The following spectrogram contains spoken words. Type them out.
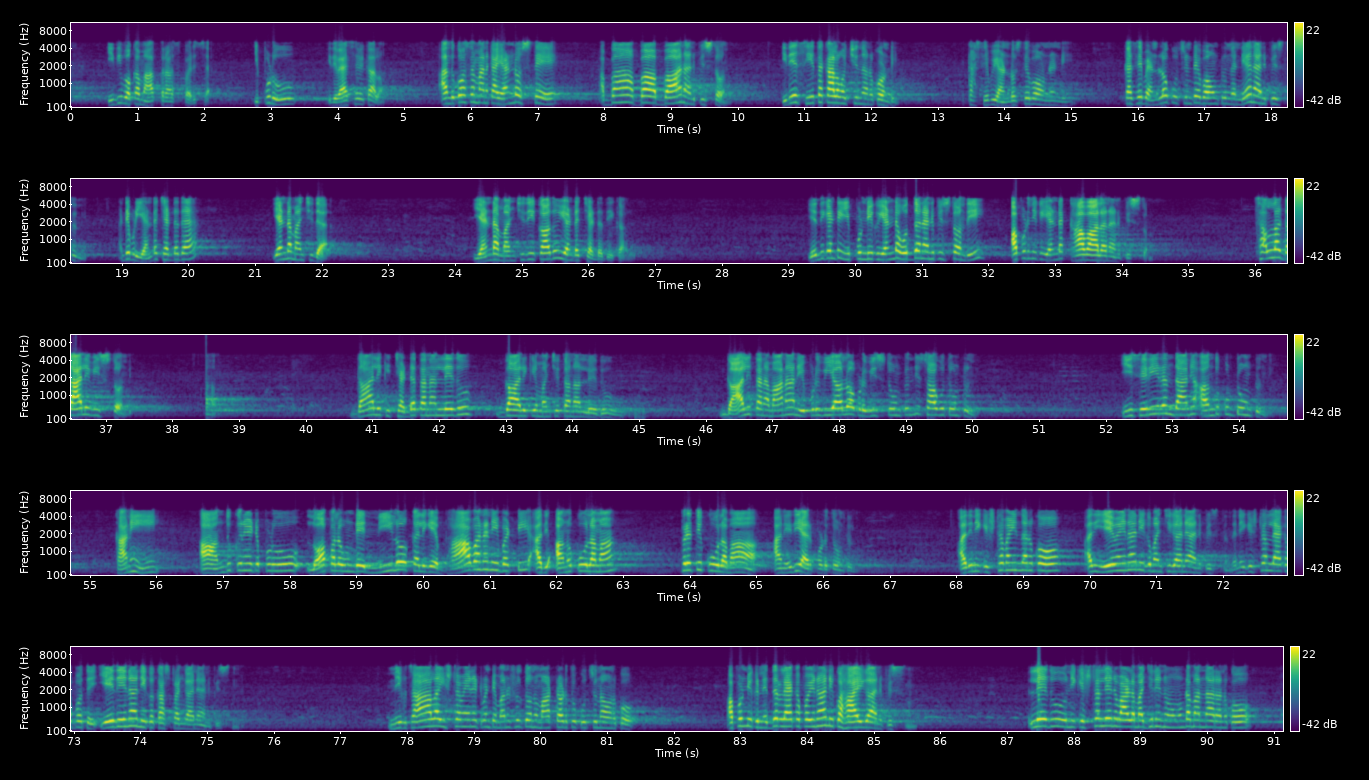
ఇది ఒక మాత్రా స్పర్శ ఇప్పుడు ఇది వేసవికాలం అందుకోసం మనకు ఆ ఎండ వస్తే అబ్బా అబ్బా అబ్బా అని అనిపిస్తోంది. ఇదే శీతకాలం వచ్చింది అనుకోండి కాసేపు ఎండ వస్తే బాగుండండి. కాసేపు ఎండలో కూర్చుంటే బాగుంటుందండి అని అనిపిస్తుంది. అంటే ఇప్పుడు ఎండ చెడ్డదా? ఎండ మంచిదా? ఎండ మంచిది కాదు ఎండ చెడ్డది కాదు. ఎందుకంటే ఇప్పుడు నీకు ఎండ వద్దని అనిపిస్తోంది అప్పుడు నీకు ఎండ కావాలని అనిపిస్తుంది. చల్ల గాలి వీస్తోంది. గాలికి చెడ్డతనం లేదు గాలికి మంచితనం లేదు. గాలి తన మానాన్ని ఎప్పుడు వీయాలో అప్పుడు వీస్తూ ఉంటుంది సాగుతూ ఉంటుంది. ఈ శరీరం దాన్ని అందుకుంటూ ఉంటుంది. కానీ ఆ అందుకునేటప్పుడు లోపల ఉండే నీలో కలిగే భావనని బట్టి అది అనుకూలమా ప్రతికూలమా అనేది ఏర్పడుతూ ఉంటుంది. అది నీకు ఇష్టమైందనుకో అది ఏమైనా నీకు మంచిగానే అనిపిస్తుంది. నీకు ఇష్టం లేకపోతే ఏదైనా నీకు కష్టంగానే అనిపిస్తుంది. నీకు చాలా ఇష్టమైనటువంటి మనుషులతో నువ్వు మాట్లాడుతూ కూర్చున్నావు అనుకో అప్పుడు నీకు నిద్ర లేకపోయినా నీకు హాయిగా అనిపిస్తుంది. లేదు నీకు ఇష్టం లేని వాళ్ళ మధ్య నేను ఉండమన్నారనుకో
